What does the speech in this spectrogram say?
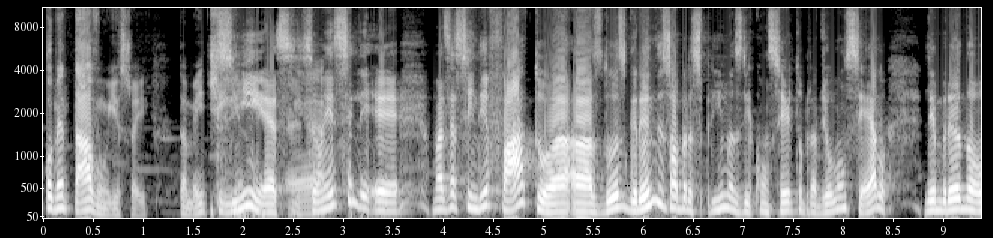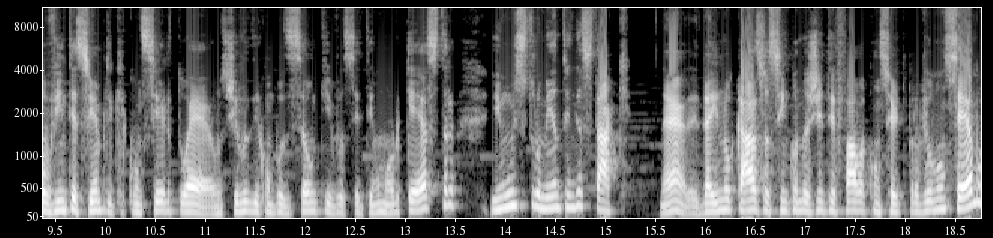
comentavam isso aí. Também tinha. Sim, é, é. são excelentes. É, mas, assim, de fato, a, as duas grandes obras-primas de concerto para violoncelo, lembrando ao ouvinte sempre que concerto é um estilo de composição que você tem uma orquestra e um instrumento em destaque né? E daí, no caso, assim, quando a gente fala concerto para violoncelo,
